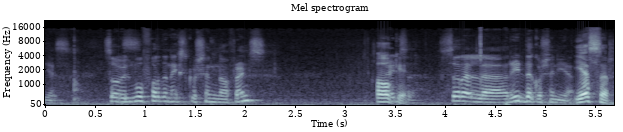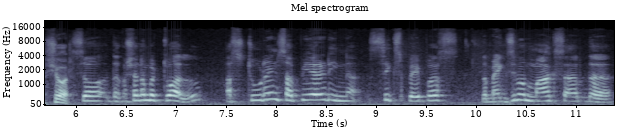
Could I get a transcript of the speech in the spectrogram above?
Yes. So we'll move for the next question now, friends. okay Right, sir. Sir, I'll uh, read the question here. yes sir sure So the question number 12, a students appeared in uh, six papers. The maximum marks are the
